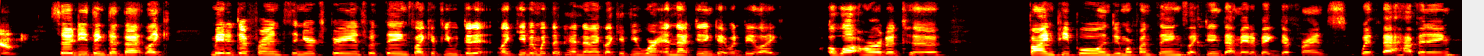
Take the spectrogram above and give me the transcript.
Yep. So do you think that that like made a difference in your experience with things like if you didn't like even with the pandemic like if you weren't in that do you think it would be like a lot harder to find people and do more fun things like do you think that made a big difference with that happening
